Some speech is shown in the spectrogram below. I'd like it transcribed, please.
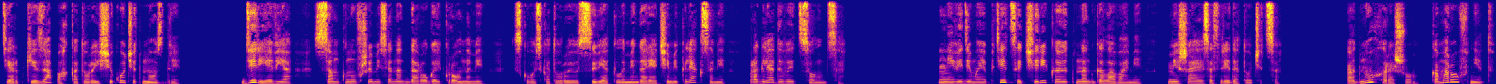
Терпкий запах, который щекочет ноздри — деревья с сомкнувшимися над дорогой кронами, сквозь которую светлыми горячими кляксами проглядывает солнце. Невидимые птицы чирикают над головами, мешая сосредоточиться. Одно хорошо — комаров нет.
